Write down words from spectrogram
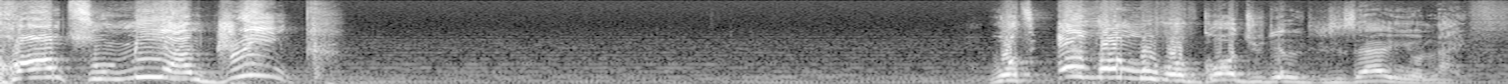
come to me and drink. Whatever move of God you desire in your life,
